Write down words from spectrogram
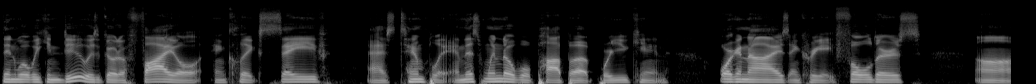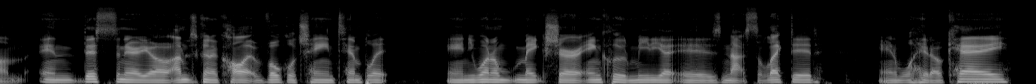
Then what we can do is go to File and click Save as Template, and this window will pop up where you can organize and create folders. Um, in this scenario, I'm just going to call it vocal chain template. And you want to make sure include media is not selected. And we'll hit OK.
